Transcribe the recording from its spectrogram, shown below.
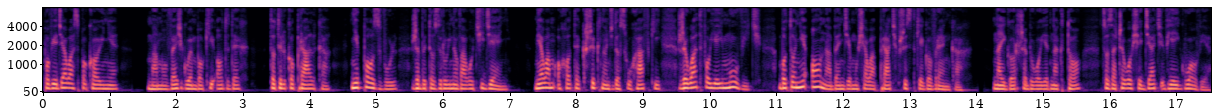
powiedziała spokojnie: Mamo, weź głęboki oddech, to tylko pralka. Nie pozwól, żeby to zrujnowało ci dzień. Miałam ochotę krzyknąć do słuchawki, że łatwo jej mówić, bo to nie ona będzie musiała prać wszystkiego w rękach. Najgorsze było jednak to, co zaczęło się dziać w jej głowie.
